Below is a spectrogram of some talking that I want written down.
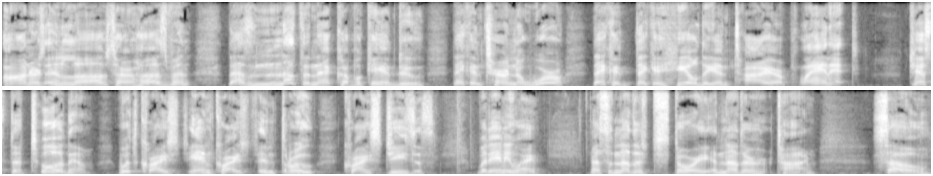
honors and loves her husband. That's nothing that couple can't do. They can turn the world. They could. They could heal the entire planet. Just the two of them with Christ, in Christ, and through Christ Jesus. But anyway, that's another story, another time. So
